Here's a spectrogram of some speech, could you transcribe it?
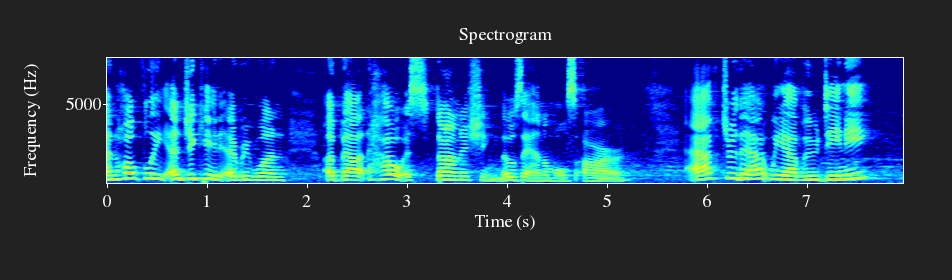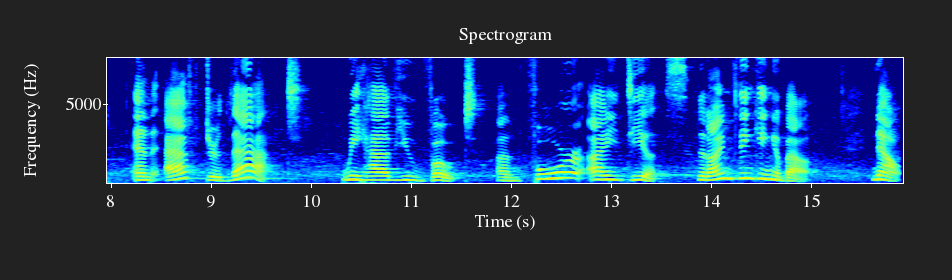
and hopefully educate everyone about how astonishing those animals are. After that, we have Houdini, and after that, we have you vote on four ideas that I'm thinking about. Now,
